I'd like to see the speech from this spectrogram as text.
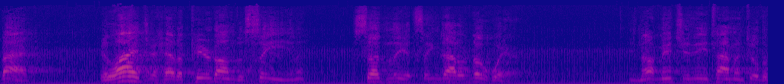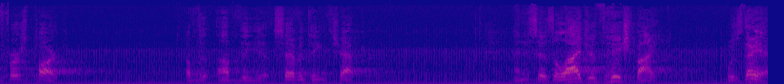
back, Elijah had appeared on the scene. Suddenly, it seems out of nowhere. He's not mentioned any time until the first part of the, of the 17th chapter. And it says Elijah the Tishbite was there.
